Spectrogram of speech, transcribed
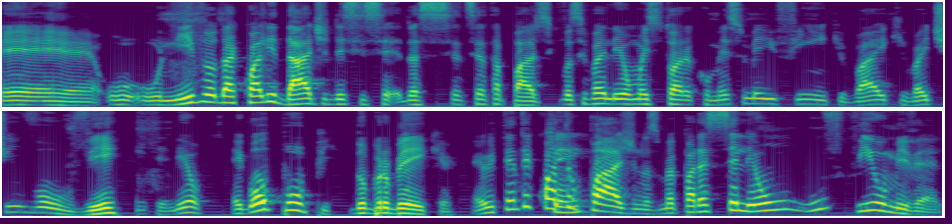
é, o, o, nível da qualidade desse, dessas 60 páginas, que você vai ler uma história começo, meio e fim, que vai, que vai te envolver, entendeu? É igual o Poop, do Brubaker. É 84 Sim. páginas, mas parece que você leu um, um, filme, velho.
